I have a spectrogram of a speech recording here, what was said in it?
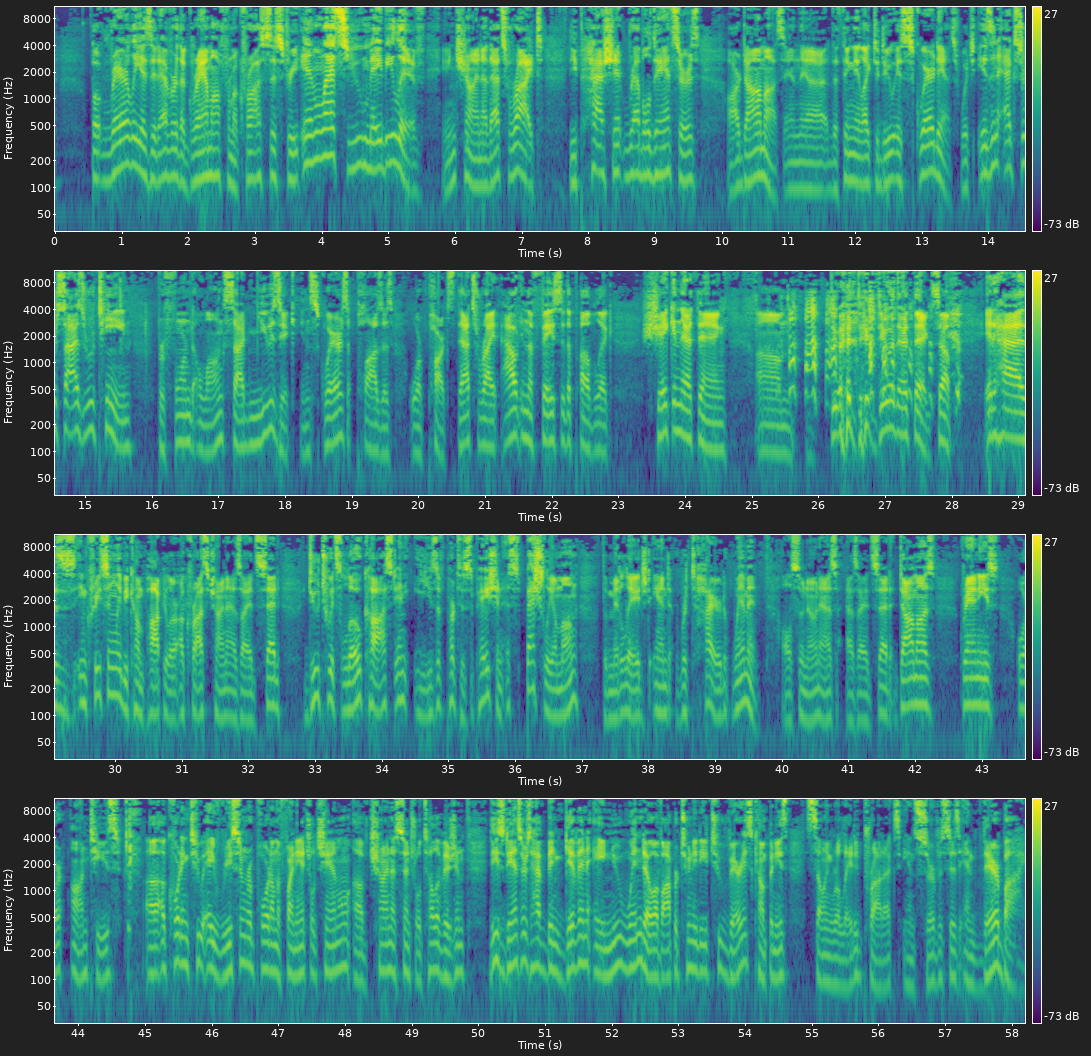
but rarely is it ever the grandma from across the street, unless you maybe live in China. That's right. The passionate rebel dancers are damas, and the, the thing they like to do is square dance, which is an exercise routine performed alongside music in squares, plazas, or parks. That's right, out in the face of the public, shaking their thing, um, do, do, doing their thing. So it has increasingly become popular across China, as I had said, due to its low cost and ease of participation, especially among the middle aged and retired women, also known as, as I had said, damas, grannies, or aunties. Uh, according to a recent report on the financial channel of China Central Television, these dancers have been given a new window of opportunity to various companies selling related products and services and thereby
